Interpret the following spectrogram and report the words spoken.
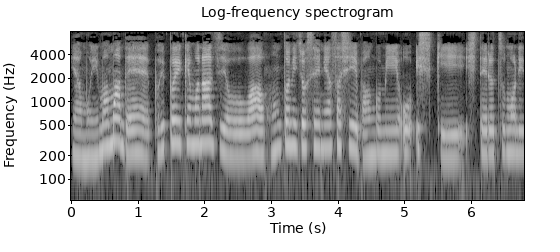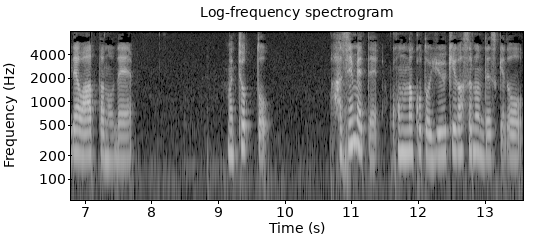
いや、もう今まで、ぷいぷいケモラジオは本当に女性に優しい番組を意識してるつもりではあったので、まあ、ちょっと、初めてこんなことを言う気がするんですけど、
